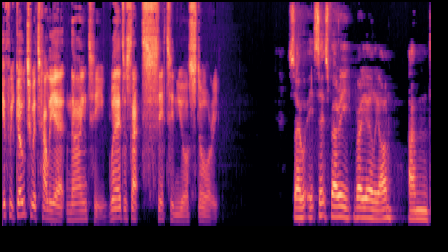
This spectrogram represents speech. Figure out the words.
if we go to Italia ninety, where does that sit in your story? So it sits very very early on, and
